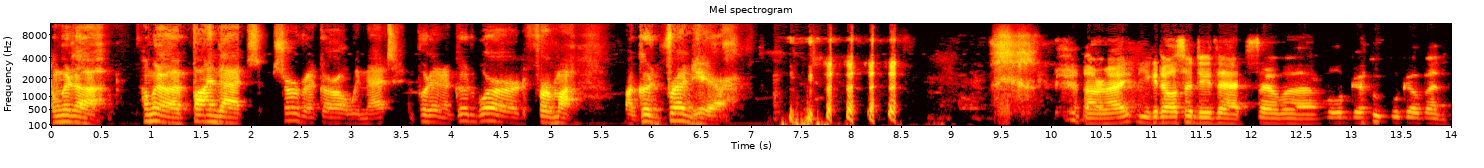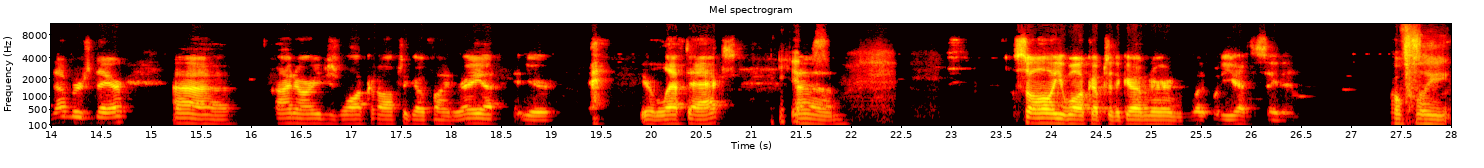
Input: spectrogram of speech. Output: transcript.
I'm gonna I'm gonna find that servant girl we met and put in a good word for my my good friend here. All right, you can also do that. So uh, we'll go we'll go by the numbers there. Uh, Einar, you just walk off to go find Rhea and your your left axe. Yes. Um, Saul, you walk up to the governor, and what, what do you have to say to him? Hopefully,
